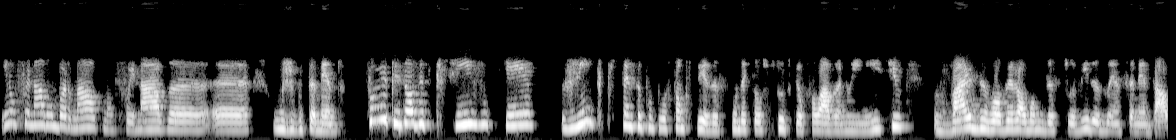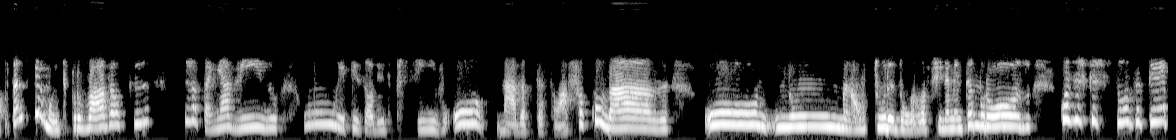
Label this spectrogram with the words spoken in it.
e não foi nada um burnout, não foi nada uh, um esgotamento. Foi um episódio depressivo que é 20% da população portuguesa, segundo aquele estudo que eu falava no início, vai desenvolver ao longo da sua vida doença mental. Portanto, é muito provável que já tenha havido um episódio depressivo, ou na adaptação à faculdade, ou numa ruptura de um relacionamento amoroso, coisas que as pessoas até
